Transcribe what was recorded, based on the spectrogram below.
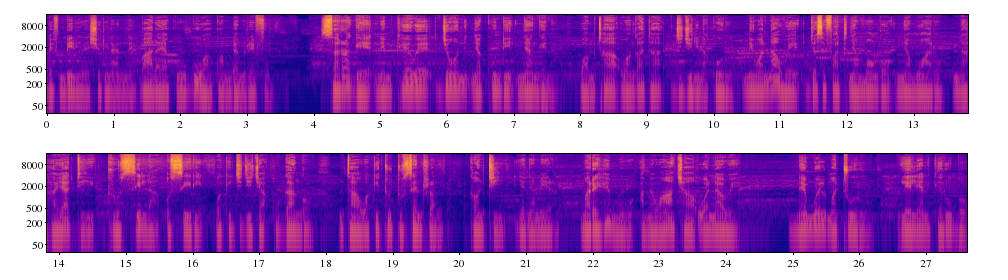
wa 2024 baada ya kuugua kwa muda mrefu. Sarage ni mkewe John Nyakundi Nyangena wa mtaa wa Ngata jijini Nakuru. Ni wanawe Josephat Nyamongo Nyamwaro na hayati Drusilla Osiri wa kijiji cha Ogango, mtaa wa Kitutu Central, kaunti ya Nyamira. Marehemu amewaacha wanawe Nemuel Maturu, Lilian Kerubo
